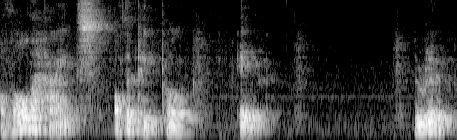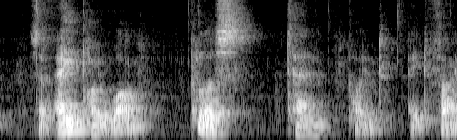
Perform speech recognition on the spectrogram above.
of all the heights of the people in the room. So 8.1 plus 10.85.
